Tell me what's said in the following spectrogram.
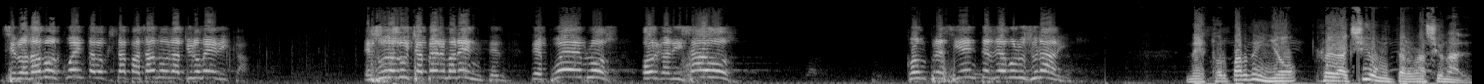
Si nos damos cuenta de lo que está pasando en Latinoamérica, es una lucha permanente de pueblos organizados con presidentes revolucionarios. Néstor Pardiño, Redacción Internacional.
